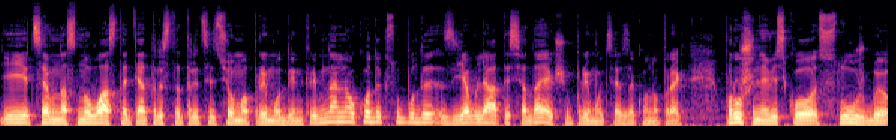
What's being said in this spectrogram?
І це в нас нова стаття 337 прим. 1 Кримінального кодексу буде з'являтися, да, якщо приймуть цей законопроект. Порушення військової служби, е,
